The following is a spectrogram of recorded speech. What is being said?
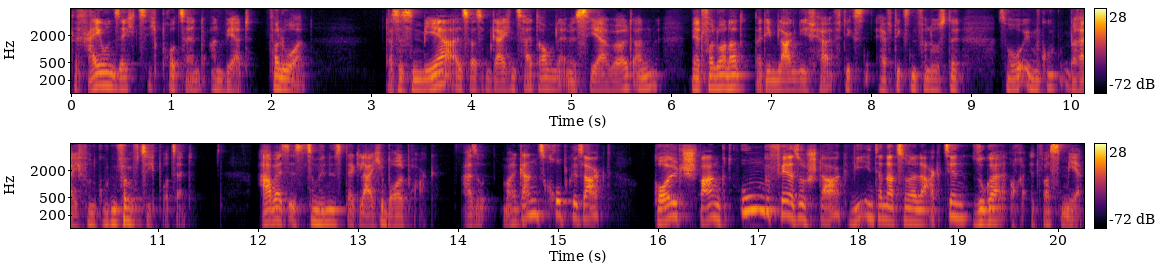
63 Prozent an Wert verloren. Das ist mehr, als was im gleichen Zeitraum der MSCI World an Wert verloren hat. Bei dem lagen die heftigsten, heftigsten Verluste so im guten Bereich von guten 50 Prozent. Aber es ist zumindest der gleiche Ballpark. Also mal ganz grob gesagt, Gold schwankt ungefähr so stark wie internationale Aktien, sogar auch etwas mehr.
